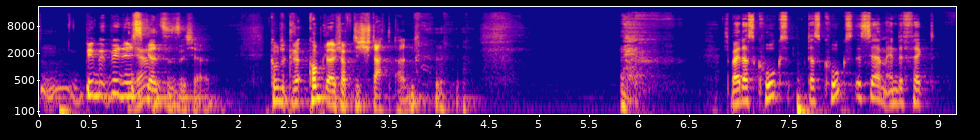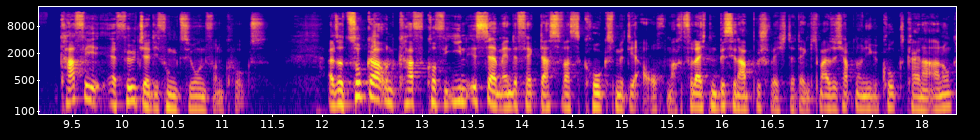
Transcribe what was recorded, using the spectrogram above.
bin, bin nicht ja. ganz so sicher. Kommt, kommt gleich auf die Stadt an. Ich meine, das Koks, das Koks ist ja im Endeffekt, Kaffee erfüllt ja die Funktion von Koks. Also Zucker und Koffein ist ja im Endeffekt das, was Koks mit dir auch macht. Vielleicht ein bisschen abgeschwächter, denke ich mal. Also ich habe noch nie gekokst, keine Ahnung.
